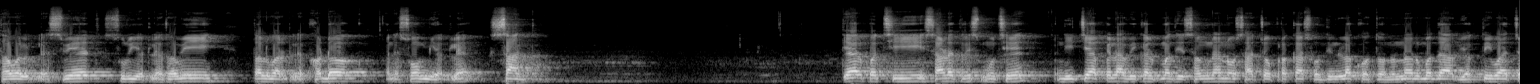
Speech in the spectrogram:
ધવલ એટલે શ્વેત, સૂર્ય એટલે રવિ, તલવાર એટલે ખડક, અને સૌમ્ય એટલે શાંત. ત્યાર પછી સાડત્રીસમું છે, નીચે આપેલા વિકલ્પમાંથી સંજ્ઞાનો સાચો પ્રકાર શોધીને લખો. તો નર્મદા વ્યક્તિવાચક,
